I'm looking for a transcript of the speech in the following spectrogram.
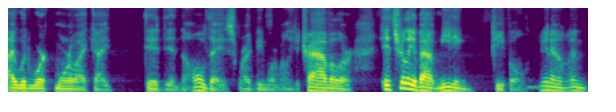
I would work more like I did in the old days, where I'd be more willing to travel. Or it's really about meeting people, you know, and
